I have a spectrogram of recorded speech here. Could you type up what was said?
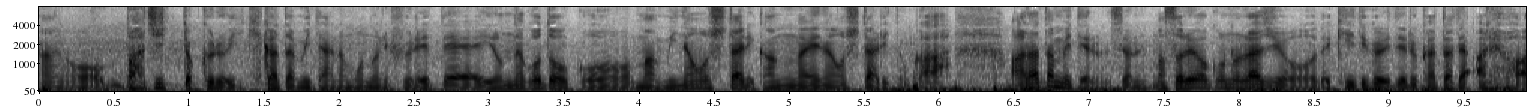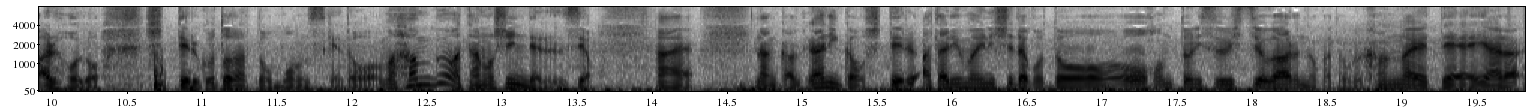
あの、バチッとくる生き方みたいなものに触れて、いろんなことをこう、まあ見直したり考え直したりとか、改めてるんですよね。まあそれはこのラジオで聞いてくれてる方であればあるほど知ってることだと思うんですけど、まあ半分は楽しんでるんですよ。はい。なんか何かを知ってる、当たり前にしてたことを本当にする必要があるのかとか考えて、やら、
